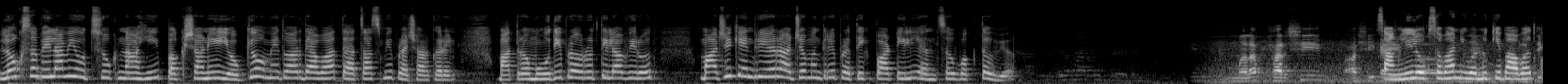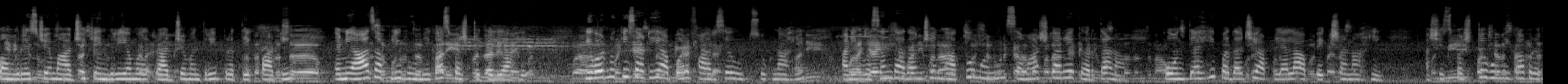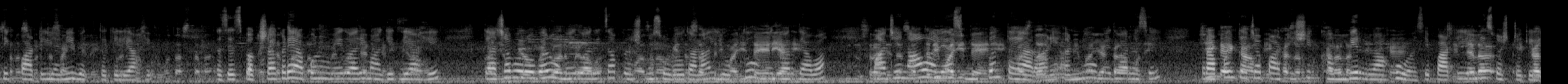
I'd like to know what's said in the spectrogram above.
लोकसभेला मी उत्सुक नाही पक्षाने योग्य उमेदवार द्यावा त्याचाच मी प्रचार करेन. मात्र मोदी प्रवृत्तीला विरोध माजी केंद्रीय राज्यमंत्री प्रतीक पाटील यांचं वक्तव्य. मला फारशी अशी सांगली लोकसभा निवडणुकीबाबत प्रत्येक काँग्रेसचे माजी केंद्रीय राज्यमंत्री प्रतीक पाटील यांनी आज आपली भूमिका स्पष्ट केली आहे. निवडणुकीसाठी 45 आपण फारसे उत्सुक नाही आणि वसंतदादांचे नातू म्हणून समाजकार्य करताना कोणत्याही पदाची. आपल्याला अपेक्षा नाही. अशी स्पष्ट भूमिका प्रतीक पाटील यांनी व्यक्त केली आहे तसेच पक्षाकडे आपण उमेदवार मागितली आहे. त्याच्याबरोबर उमेदवारीचा. प्रश्न सोडवताना तरी योग्य उमेदवार. द्यावा माझे नाव तरी आल्यास मी पण. तयार आणि अन्य उमेदवार असेल तर जे आपण त्याच्या पाठीशी खंबीर राहू असे पाटील यांनी स्पष्ट केले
